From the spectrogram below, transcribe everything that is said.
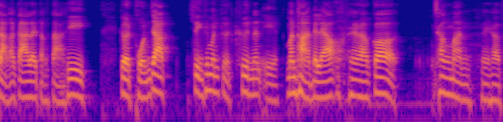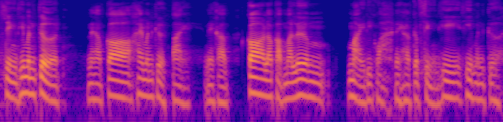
จากอาการอะไรต่างๆที่เกิดผลจากสิ่งที่มันเกิดขึ้นนั่นเอง มันผ่านไปแล้วนะครับก็ช่างมันนะครับ สิ่งที่มันเกิดนะครับ ก็ให้มันเกิดไปนะครับ ก็เรากลับมาเริ่มใหม่ดีกว่านะครับ กับสิ่งที่ที่มันเกิด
